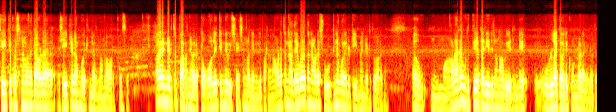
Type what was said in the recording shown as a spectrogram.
ഷീറ്റ് പ്രശ്നം വന്നിട്ട് അവിടെ ഷീറ്റ് ഇടാൻ പോയിട്ടുണ്ടായിരുന്നു നമ്മളെ വർക്കേഴ്സ് അവരെന്റെ അടുത്ത് പറഞ്ഞു അവരെ ടോയ്ലറ്റിന്റെ വിശേഷങ്ങളൊക്കെ എനിക്ക് പറഞ്ഞു. അവിടെ തന്നെ അതേപോലെ തന്നെ അവിടെ ഷൂട്ടിന് പോയ ഒരു ടീം എന്റെ അടുത്ത് പറഞ്ഞു. വളരെ വൃത്തികെട്ട രീതിയിലാണ് ആ വീടിന്റെ ഉള്ളൊക്കെ അവർ കൊണ്ടു നടക്കുന്നത്.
